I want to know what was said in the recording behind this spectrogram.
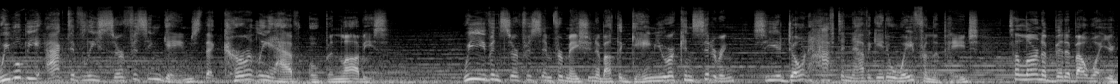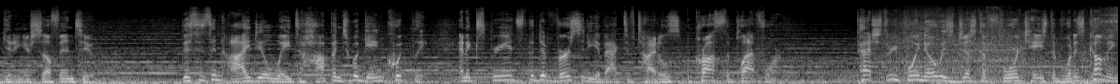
we will be actively surfacing games that currently have open lobbies. We even surface information about the game you are considering so you don't have to navigate away from the page to learn a bit about what you're getting yourself into. This is an ideal way to hop into a game quickly and experience the diversity of active titles across the platform. Patch 3.0 is just a foretaste of what is coming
